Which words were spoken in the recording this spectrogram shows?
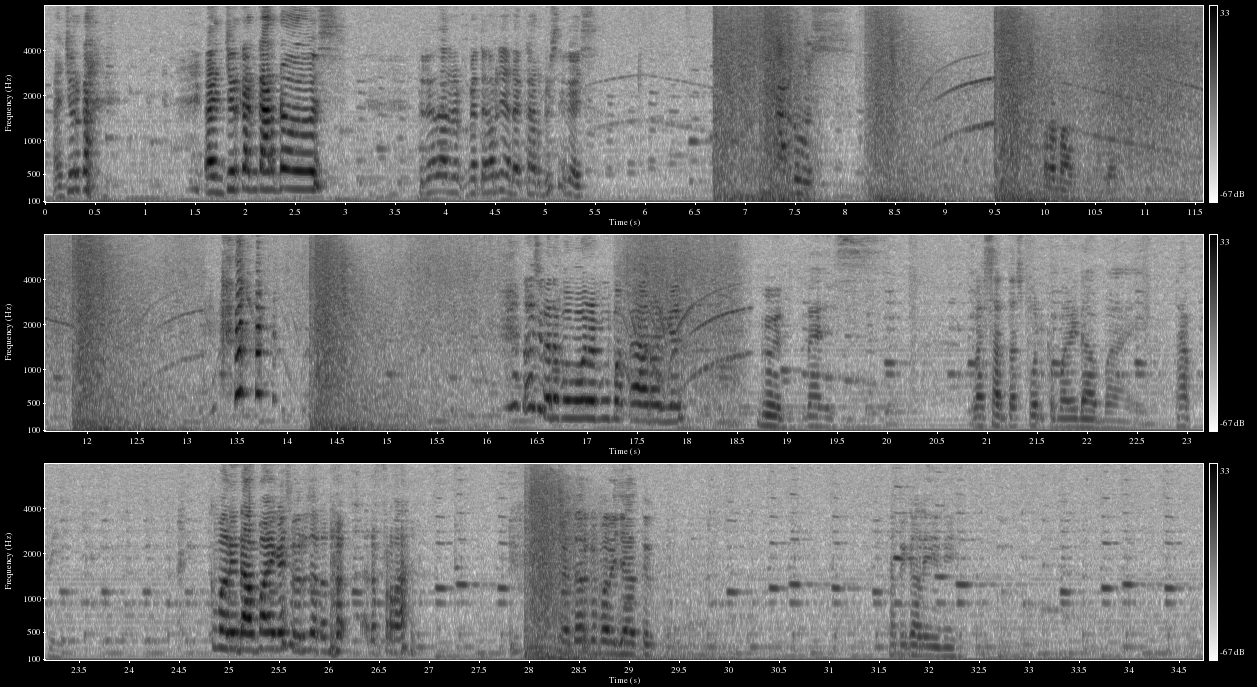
Hancurkan. Hancurkan kardus. Ternyata ada meteornya ada kardusnya guys. Kardus. Terbang. Langsung ada pemohonan pembakaran guys. Good, nice. Los Santos pun kembali damai. Tapi kembali damai guys barusan ada ada perang. Meteor kembali jatuh. Tapi kali ini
